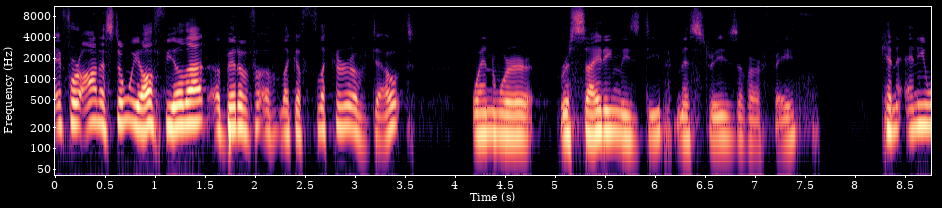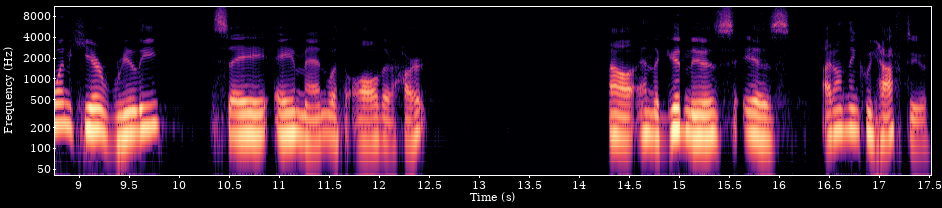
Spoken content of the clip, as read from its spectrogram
if we're honest, don't we all feel that? A bit of, of like a flicker of doubt when we're reciting these deep mysteries of our faith? Can anyone here really say amen with all their heart? Uh, and the good news is, I don't think we have to.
